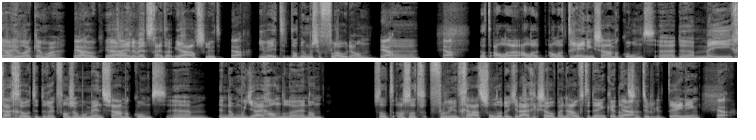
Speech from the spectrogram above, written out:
Ja, heel herkenbaar. Ja. ook. Ja, in de wedstrijd ook. Ja, absoluut. Ja. Je weet, dat noemen ze flow dan. Ja. Eh, Ja. Dat alle, alle, alle training samenkomt. eh, de mega grote druk van zo'n moment samenkomt. ehm, en dan moet jij handelen. En dan, als dat, als dat vloeiend gaat, zonder dat je er eigenlijk zelf bij na hoeft te denken. Dat Ja. is natuurlijk de training. Ja.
